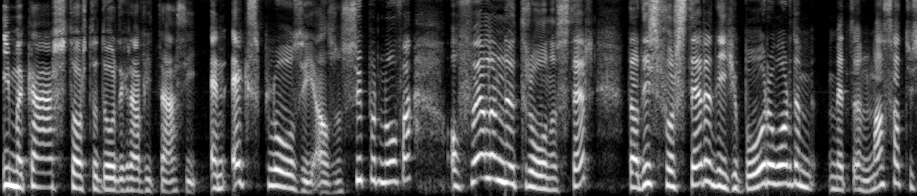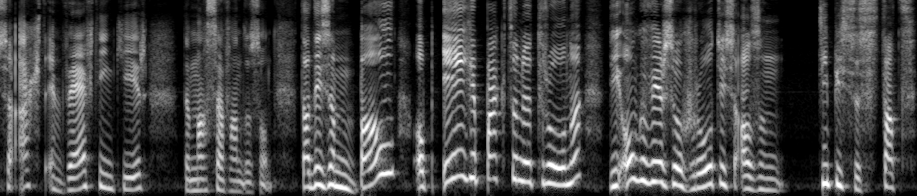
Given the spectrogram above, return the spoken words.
in elkaar storten door de gravitatie en explosie als een supernova, ofwel een neutronenster. Dat is voor sterren die geboren worden met een massa tussen 8 en 15 keer de massa van de zon. Dat is een bal op gepakte neutronen die ongeveer zo groot is als een typische stad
